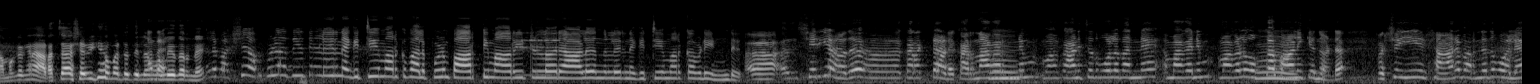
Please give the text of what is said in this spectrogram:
നമുക്ക് നമുക്കങ്ങനെ അടച്ചാക്ഷേപിക്കാൻ പറ്റത്തില്ല. മുരളീധരനെ. അല്ല പക്ഷെ അപ്പോഴും അദ്ദേഹത്തിനുള്ള ഒരു നെഗറ്റീവ് മാർക്ക് പലപ്പോഴും പാർട്ടി മാറിയിട്ടുള്ള ഒരാൾ എന്നുള്ള ഒരു നെഗറ്റീവ് മാർക്ക് അവിടെ ഉണ്ട്. ശരിയാണ്. അത് കറക്റ്റാണ് കരുണാകരനും കാണിച്ചതുപോലെ തന്നെ മകനും മകളും ഒക്കെ കാണിക്കുന്നുണ്ട്. പക്ഷെ ഈ ഷാന പറഞ്ഞതുപോലെ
